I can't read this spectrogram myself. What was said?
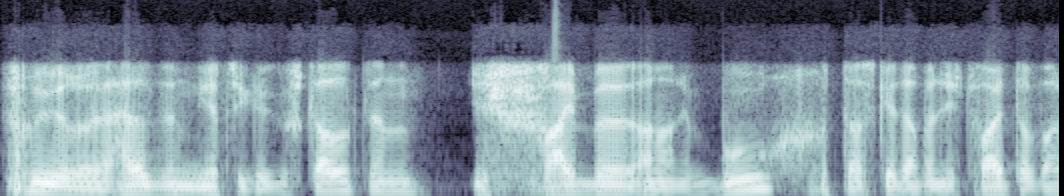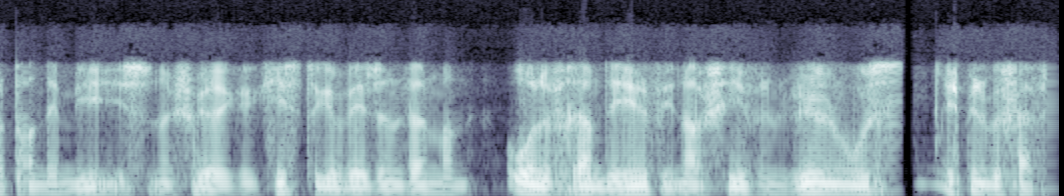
frühere Helden, jetzige Gestalten. Ich schreibe an einem Buch. Das geht aber nicht weiter, weil Pandemie ist eine schwierige Kiste gewesen, wenn man ohne fremde Hilfe in Archiven wühlen muss. Ich bin beschäftigt.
